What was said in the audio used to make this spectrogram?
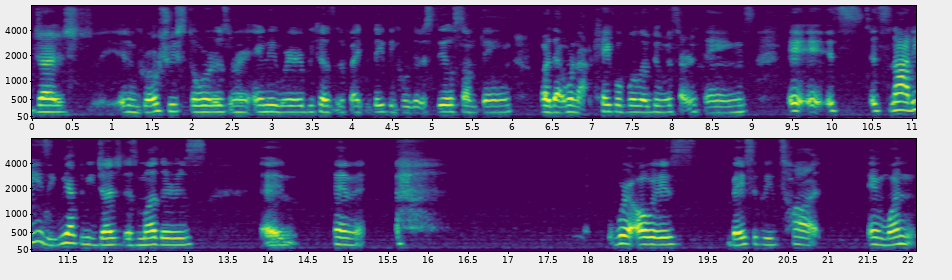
judged in grocery stores or anywhere because of the fact that they think we're going to steal something or that we're not capable of doing certain things. It, it, it's it's not easy. We have to be judged as mothers, and and we're always basically taught in one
